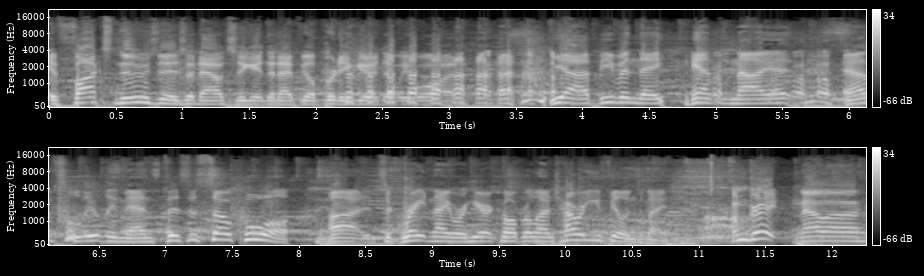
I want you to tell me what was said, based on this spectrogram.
If Fox News is announcing it, then I feel pretty good that we won. yeah, if even they can't deny it, absolutely, man. This is so cool. Uh, it's a great night. We're here at Cobra Lounge. How are you feeling tonight? I'm great. Now, uh,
